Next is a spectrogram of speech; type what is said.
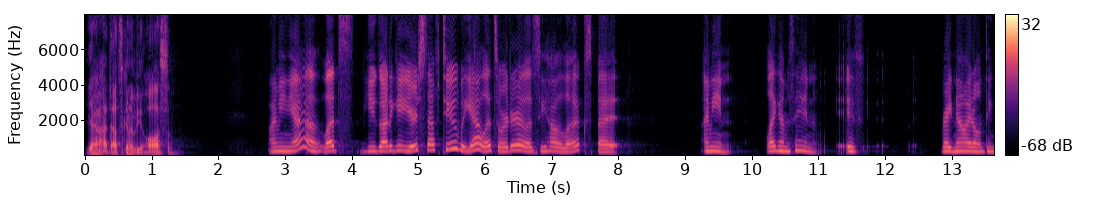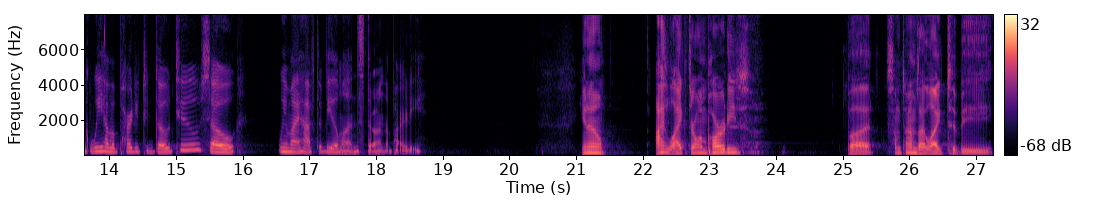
Yeah, that's going to be awesome. I mean, yeah, let's you got to get your stuff too, but yeah, let's order it. Let's see how it looks, but I mean, like I'm saying, if right now I don't think we have a party to go to, so we might have to be the ones throwing the party. You know, I like throwing parties, but sometimes I like to be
